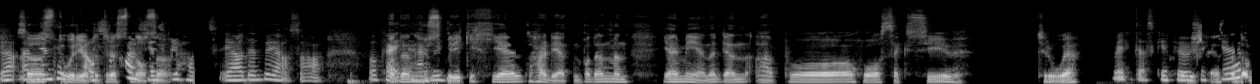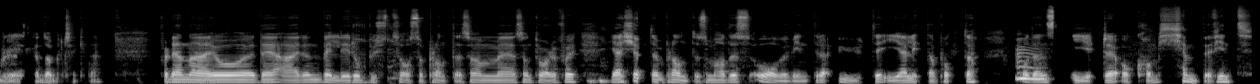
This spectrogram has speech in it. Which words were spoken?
ja, Så storhjortetrøsten også også. hatt. Ja, den bør jeg også ha. Ok, og den husker ikke helt herdigheten på den, men jeg mener den er på H67, tror jeg. Vel, da skal jeg prøve å sjekke. jeg skal dobbeltsjekke det. For den er jo Det er en veldig robust også plante som, eh, som tåler For jeg kjøpte en plante som hadde overvintra ute i ei lita potte, og Mm. den spirte og kom kjempefint.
